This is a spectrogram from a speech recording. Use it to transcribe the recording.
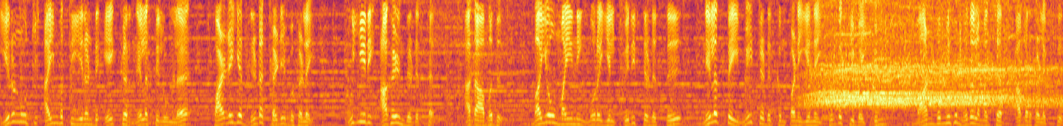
இருநூற்றி ஐம்பத்தி இரண்டு ஏக்கர் நிலத்தில் உள்ள பழைய திடக்கழிவுகளை உயிரி அகழ்ந்தெடுத்தல் அதாவது பயோமைனிங் முறையில் பிரித்தெடுத்து நிலத்தை மீட்டெடுக்கும் பணியினை துவக்கி வைக்கும் மாண்புமிகு முதலமைச்சர் அவர்களுக்கு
